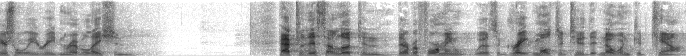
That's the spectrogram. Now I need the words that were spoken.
Here's what we read in Revelation. After this, I looked, and there before me was a great multitude that no one could count.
